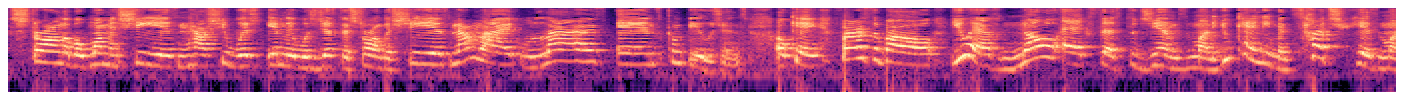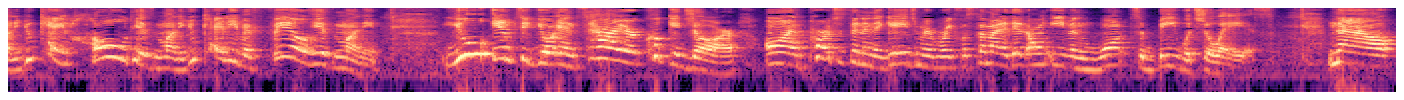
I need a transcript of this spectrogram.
strong of a woman she is and how she wished Emily was just as strong as she is. And I'm like, lies and confusions. Okay, first of all, you have no access to Jim's money. You can't even touch his money. You can't hold his money. You can't even feel his money. You emptied your entire cookie jar on purchasing an engagement ring for somebody that don't even want to be with your ass. Now,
